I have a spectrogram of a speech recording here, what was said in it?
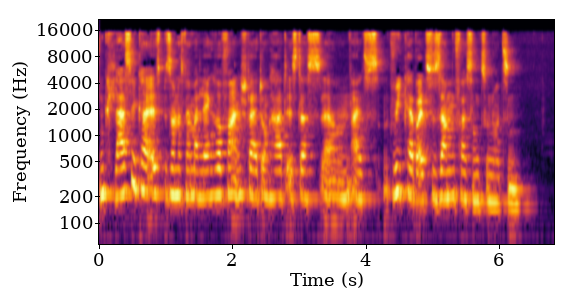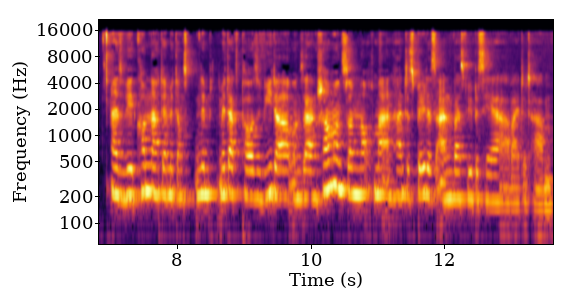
Ein Klassiker ist, besonders wenn man längere Veranstaltungen hat, ist das ähm, als Recap, als Zusammenfassung zu nutzen. Also wir kommen nach der Mittagspause wieder und sagen, schauen wir uns dann noch mal anhand des Bildes an, was wir bisher erarbeitet haben.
